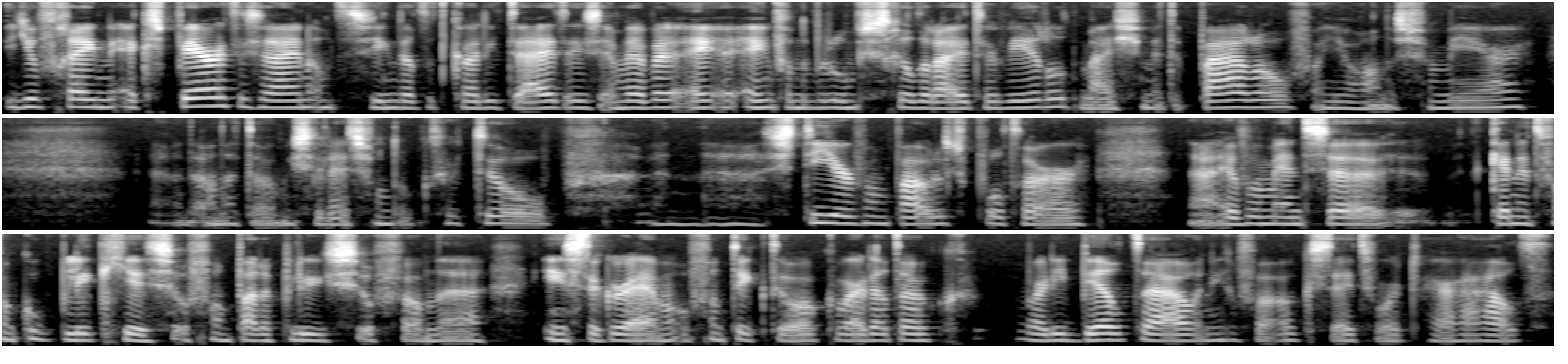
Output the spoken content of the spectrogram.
je hoeft geen expert te zijn om te zien dat het kwaliteit is. En we hebben een, een van de beroemdste schilderijen ter wereld, Meisje met de Parel van Johannes Vermeer. Eh, de anatomische les van Dr. Tulp. Een uh, stier van Paulus Potter. Nou, heel veel mensen kennen het van koekblikjes of van paraplu's of van uh, Instagram of van TikTok, waar dat ook, waar die beeldtaal in ieder geval ook steeds wordt herhaald.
